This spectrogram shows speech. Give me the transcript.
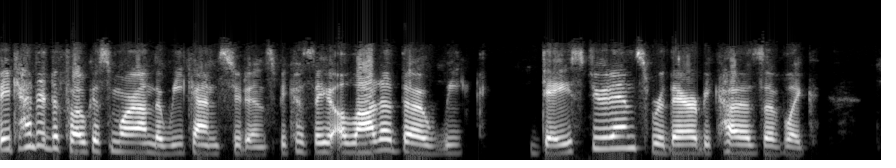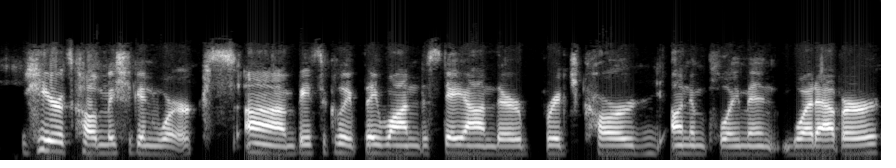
they tended to focus more on the weekend students because they a lot of the weekday students were there because of like here it's called Michigan Works. Um, basically, if they wanted to stay on their bridge card, unemployment, whatever,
